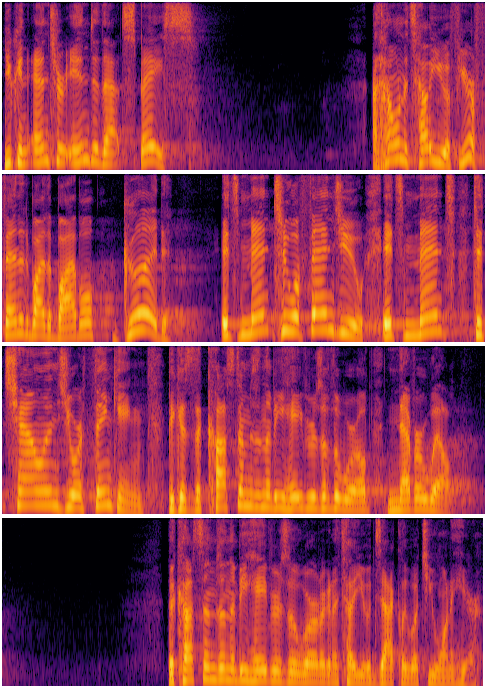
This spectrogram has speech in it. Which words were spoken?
You can enter into that space. And I want to tell you if you're offended by the Bible, good. It's meant to offend you. It's meant to challenge your thinking because the customs and the behaviors of the world never will. The customs and the behaviors of the world are going to tell you exactly what you want to hear.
